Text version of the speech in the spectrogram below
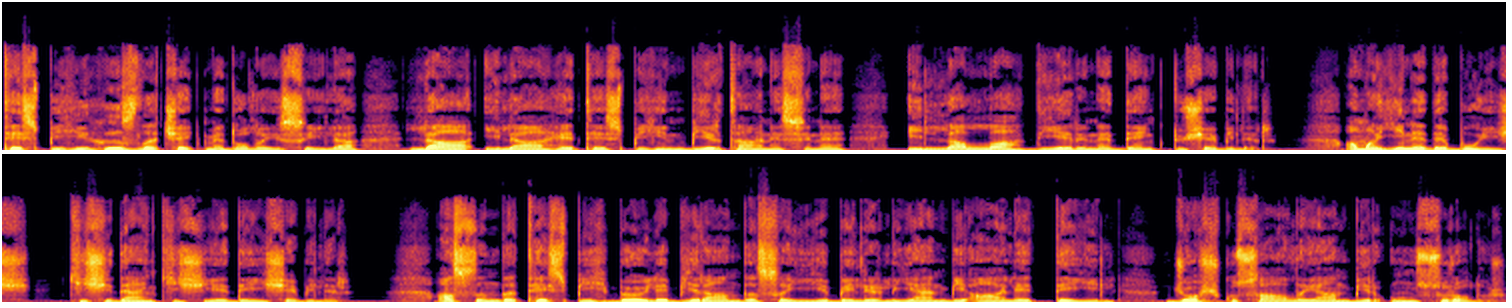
Tesbihi hızla çekme dolayısıyla la ilahe tesbihin bir tanesine illallah diğerine denk düşebilir. Ama yine de bu iş kişiden kişiye değişebilir. Aslında tesbih böyle bir anda sayıyı belirleyen bir alet değil, coşku sağlayan bir unsur olur.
